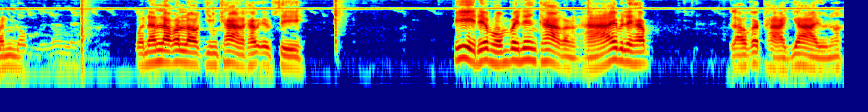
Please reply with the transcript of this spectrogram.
วันต้มไอ้นั่น วันนั้นเราก็รอกินข้าวนะครับเอฟซีพี่เดี๋ยวผมไปนึ่งข้าวก่อนหายไปเลยครับ เราก็ถากหญ้าอยู่เนาะ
